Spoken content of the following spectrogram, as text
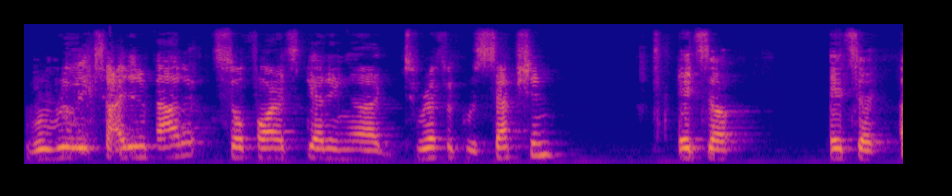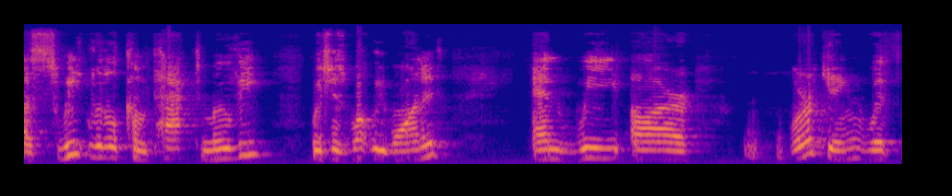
We're really excited about it. So far, it's getting a terrific reception. It's a it's a, a sweet little compact movie, which is what we wanted, and we are working with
